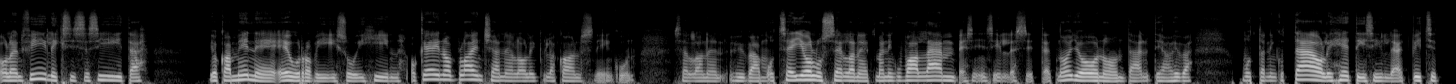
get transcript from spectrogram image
olen fiiliksissä siitä, joka menee Euroviisuihin. Okei, no Blind Channel oli kyllä kans niin kuin sellainen hyvä, mutta se ei ollut sellainen, että mä niin kuin vaan lämpesin sille sitten, että no joo, no on tää nyt ihan hyvä. Mutta niin kuin tää oli heti silleen, että vitsi,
